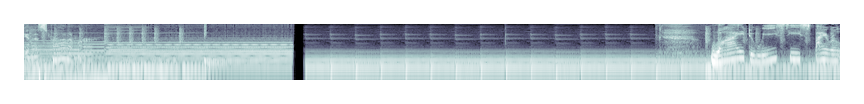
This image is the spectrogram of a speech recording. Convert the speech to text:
an astronomer. Why do we see spiral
